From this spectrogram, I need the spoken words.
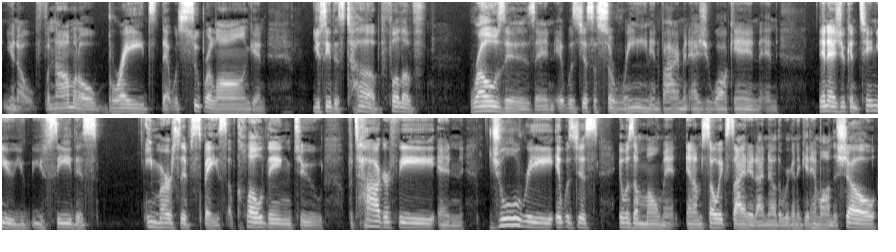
you know, phenomenal braids that was super long. And you see this tub full of roses and it was just a serene environment as you walk in. And then as you continue you you see this immersive space of clothing to photography and jewelry. It was just it was a moment and i'm so excited. I know that we're going to get him on the show.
